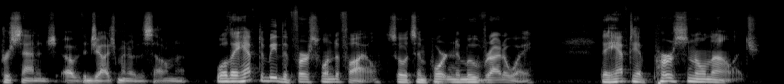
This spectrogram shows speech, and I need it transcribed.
percentage of the judgment or the settlement? Well, they have to be the first one to file. So it's important to move right away. They have to have personal knowledge.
